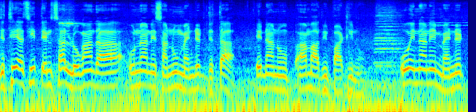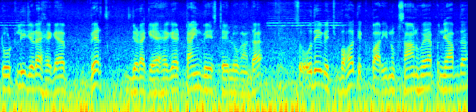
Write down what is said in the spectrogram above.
ਜਿੱਥੇ ਅਸੀਂ 3 ਸਾਲ ਲੋਕਾਂ ਦਾ, ਉਹਨਾਂ ਨੇ ਸਾਨੂੰ ਮੈਂਡੇਟ ਦਿੱਤਾ ਇਹਨਾਂ ਨੂੰ, ਆਮ ਆਦਮੀ ਪਾਰਟੀ ਨੂੰ। ਉਹ ਇਹਨਾਂ ਨੇ ਮੈਂਡੇਟ ਟੋਟਲੀ ਜਿਹੜਾ ਹੈਗਾ, ਵਿਅਰਥ ਜਿਹੜਾ ਗਿਆ ਹੈਗਾ ਟਾਈਮ ਵੇਸਟ ਹੈ ਲੋਕਾਂ ਦਾ। ਸੋ ਉਹਦੇ ਵਿੱਚ ਬਹੁਤ ਇੱਕ ਭਾਰੀ ਨੁਕਸਾਨ ਹੋਇਆ ਪੰਜਾਬ ਦਾ।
